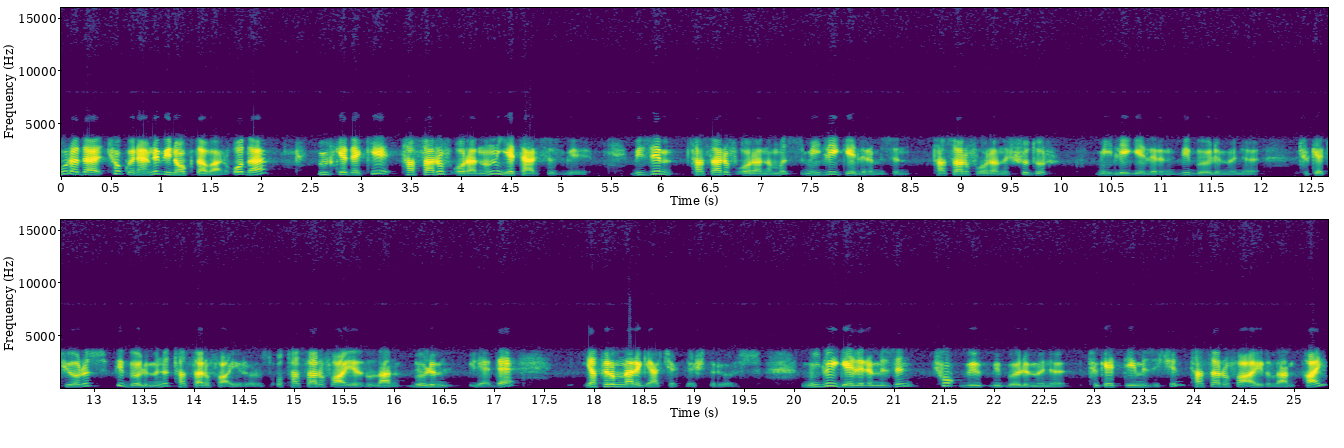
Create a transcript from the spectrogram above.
burada çok önemli bir nokta var. O da ülkedeki tasarruf oranının yetersizliği. Bizim tasarruf oranımız milli gelirimizin tasarruf oranı şudur. Milli gelirin bir bölümünü tüketiyoruz, bir bölümünü tasarrufa ayırıyoruz. O tasarrufa ayrılan bölümle de yatırımları gerçekleştiriyoruz. Milli gelirimizin çok büyük bir bölümünü tükettiğimiz için tasarrufa ayrılan pay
